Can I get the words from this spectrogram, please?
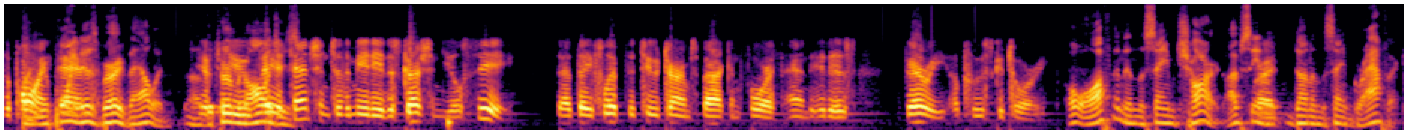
the But your point. point and- is very valid. Uh, the if you pay attention to the media discussion, you'll see that they flip the two terms back and forth, and it is very obfuscatory. oh often in the same chart. I've seen Right. it done in the same graphic,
